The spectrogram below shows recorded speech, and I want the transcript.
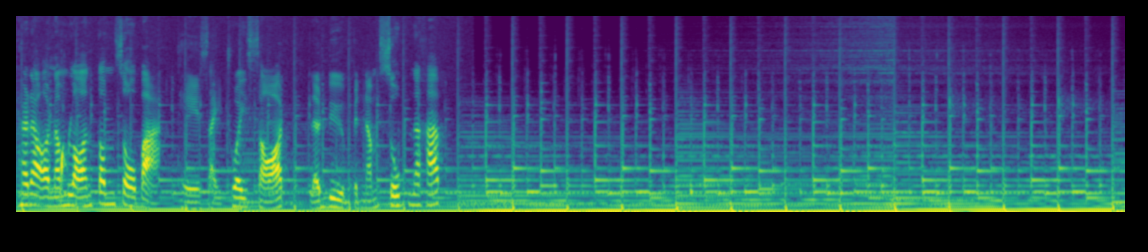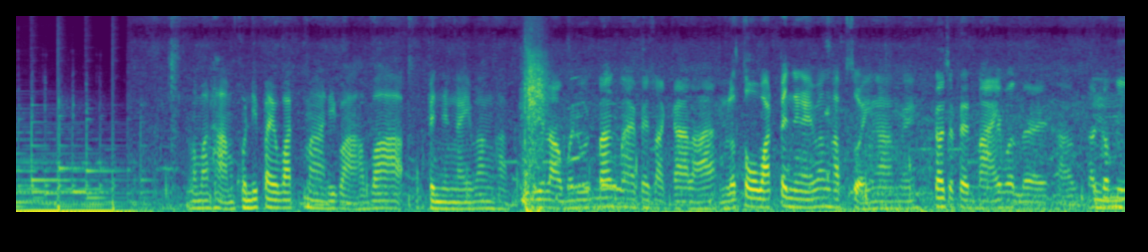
ให้เราเอาน้ำร้อนต้มโซบะเทใส่ถ้วยซอส แล้วดื่มเป็นน้ำซุปนะครับ มาถามคนที่ไปวัดมาดีกว่าครับว่าเป็นยังไงบ้างครับ มีเหล่ามนุษย์มากมายไปสักการะ แล้วตัววัดเป็นยังไงบ้างครับ สวยงามไหม ก็จะเป็นไม้หมดเลยครับ แล้วก็อืมมี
